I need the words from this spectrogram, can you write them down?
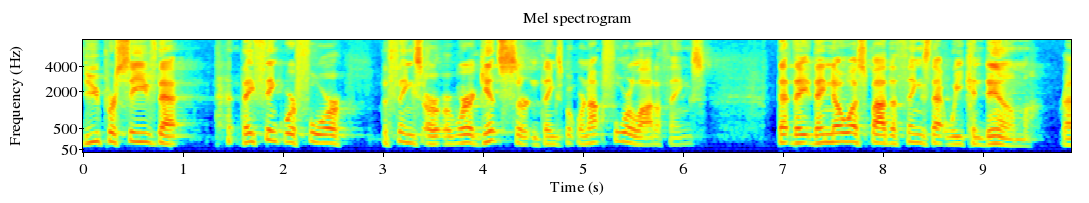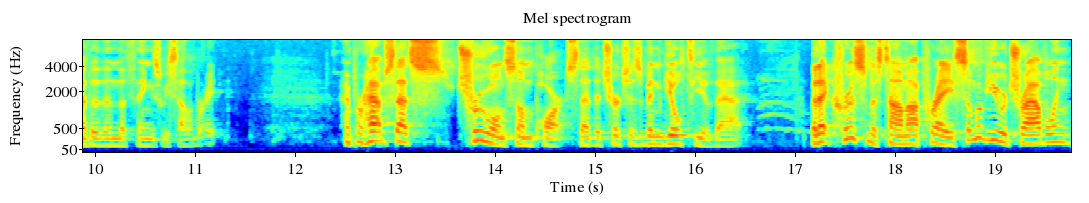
do you perceive that they think we're for the things, or, or we're against certain things, but we're not for a lot of things? That they, they know us by the things that we condemn rather than the things we celebrate. And perhaps that's true on some parts, that the church has been guilty of that. But at Christmas time, I pray, some of you are traveling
